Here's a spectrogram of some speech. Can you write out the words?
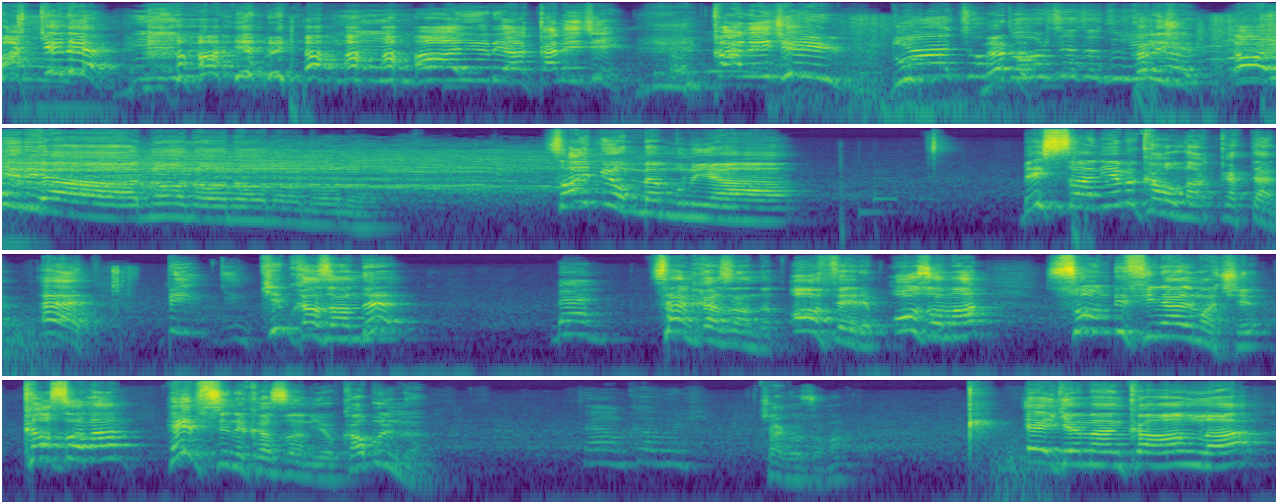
bak gene. Hayır ya. Hayır ya kaleci. Kaleci. Dur. Ya top da Nerede? ortada duruyor. Kaleci. Hayır ya. No no no no no no. Saymıyorum ben bunu ya. 5 saniye mi kaldı hakikaten? Evet. Bir- kim kazandı? Ben. Sen kazandın. Aferin. O zaman son bir final maçı. Kazanan hepsini kazanıyor. Kabul mü? Tamam kabul. Çak o zaman. Egemen Kaan'la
